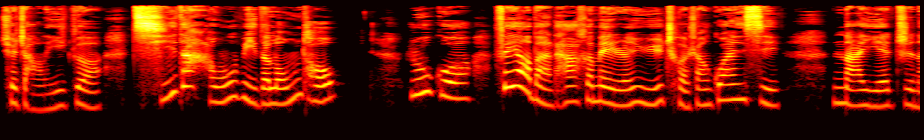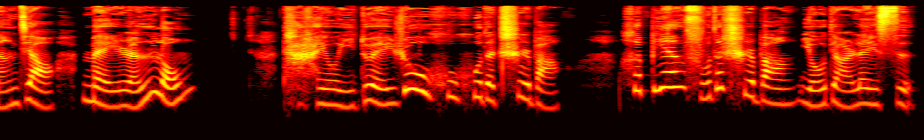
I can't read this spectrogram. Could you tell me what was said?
却长了一个奇大无比的龙头。如果非要把它和美人鱼扯上关系，那也只能叫美人龙。它还有一对肉乎乎的翅膀，和蝙蝠的翅膀有点类似。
